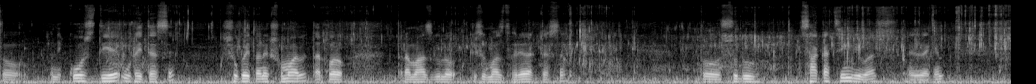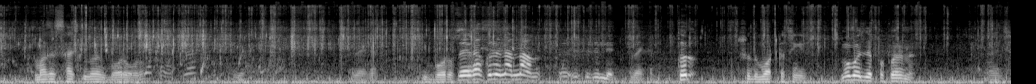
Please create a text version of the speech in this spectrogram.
তো মানে কোষ দিয়ে উঠাইতে আছে। শুকাইতে অনেক সময় হবে। তারপর তারা মাছগুলো, কিছু মাছ ধরে রাখতে রাখতেছে তো শুধু ছাকা চিংড়ি মাছ এই দেখেন। মাছের সাইজ কিন্তু অনেক বড় বড়। দেখেন কি বড় নাম নাম দেখেন তোর শুধু মটকা চিংড়ি। মোবাইল যে পড়ে না। এই যে।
